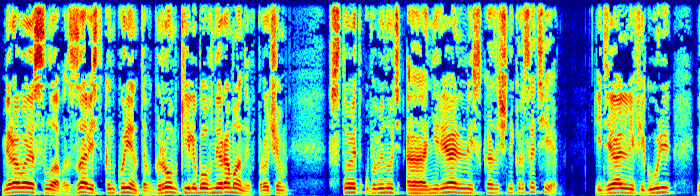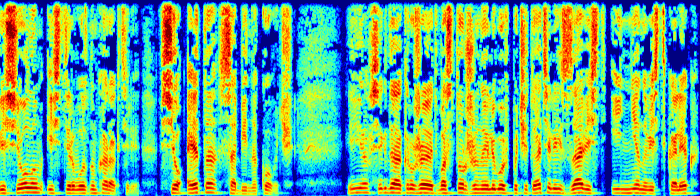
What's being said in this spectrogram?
мировая слава, зависть конкурентов, громкие любовные романы, впрочем, стоит упомянуть о нереальной сказочной красоте, идеальной фигуре, веселом и стервозном характере. Все это Сабина Ковач. Ее всегда окружают восторженная любовь почитателей, зависть и ненависть коллег,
